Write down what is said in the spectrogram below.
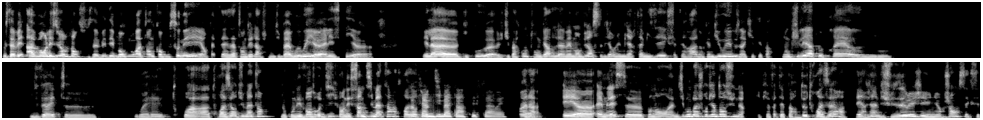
vous savez, avant les urgences, vous avez des bancs pour attendre quand vous sonnez. Et en fait, elles attendaient là. Je me dis bah oui, oui, euh, allez-y. euh. Et là, euh, du coup, je dis par contre, on garde la même ambiance, c'est-à-dire lumière tamisée, etc. Donc elle me dit oui, vous inquiétez pas. Donc il est à peu près, il devait être Ouais, trois trois heures du matin. Donc on est vendredi, enfin on est samedi matin à 3 Un heures du matin. samedi matin, c'est ça, ouais. Voilà. Et euh, elle me laisse euh, pendant, elle me dit, bon, bah, je reviens dans une heure. Et puis en fait, elle part deux, trois heures, et elle revient, elle me dit, je suis désolée, j'ai une urgence, etc.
